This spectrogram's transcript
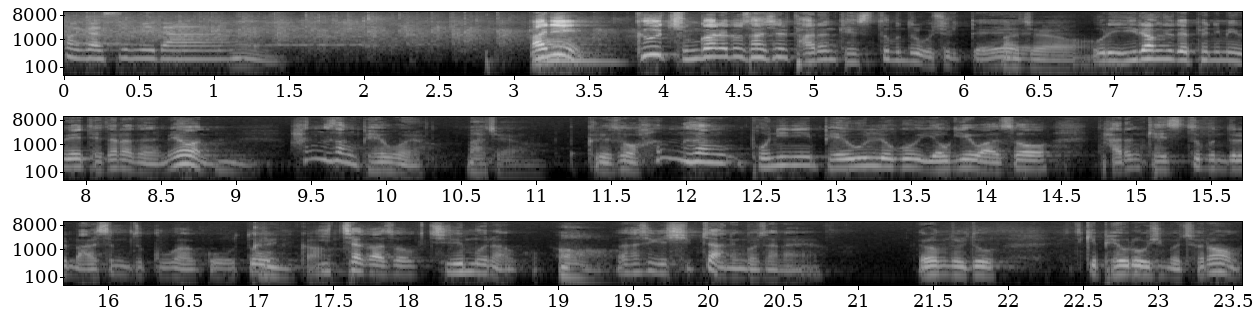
반갑습니다. 아니 그 중간에도 사실 다른 게스트분들 오실 때 맞아요. 우리 이랑주 대표님이 왜 대단하다면 음, 항상 배워요. 맞아요. 그래서 항상 본인이 배우려고 여기에 와서 다른 게스트분들 말씀 듣고 가고 또 그러니까. 2차 가서 질문하고 어. 사실 이게 쉽지 않은 거잖아요. 여러분들도 이렇게 배우러 오신 것처럼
